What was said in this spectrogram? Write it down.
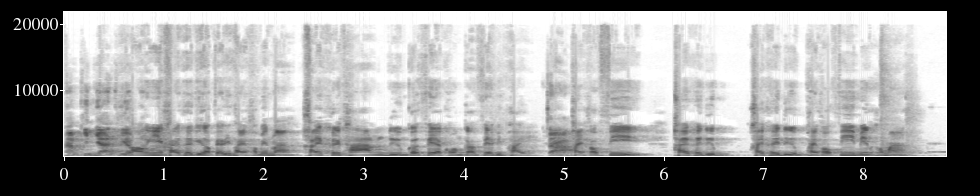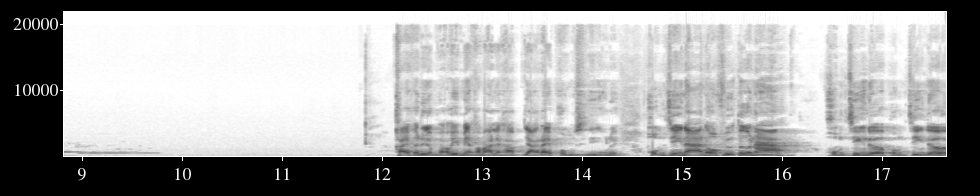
ห้ามกินยาเทียมเอางี้ใครเคยกินกาแฟพี่ไผ่คอมเมนต์มา ใครเคยทานดื่มกาแฟของกาแฟพี่ไผ่จ้ะไผ่คอฟฟี่ ใครเคยดื่มใครเคยดื่มไผ่คอฟฟี่เมนเข้ามา ใครเคยดื่มไผ่คอฟฟี่เมนเข้ามาเลยครับ อยากได้ผมจริงๆเลย ผมจริงนะ no filter นะ ผมจริงเด้อ ผมจริงเด้อ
